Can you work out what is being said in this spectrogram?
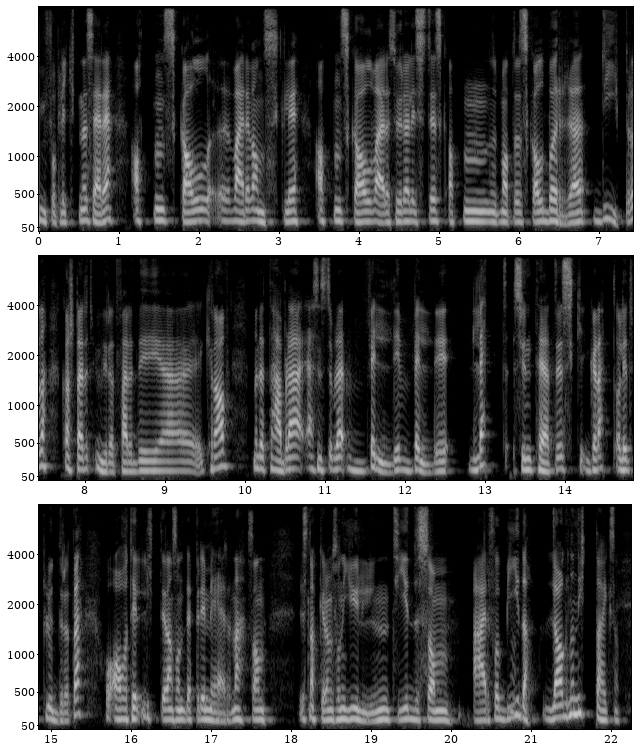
uforpliktende serie at den skal eh, være vanskelig, at den skal være surrealistisk, at den måte skal bore dypere. Da. Kanskje det er et urettferdig eh, krav, men dette her ble, jeg synes det ble veldig, veldig lett, syntetisk, glatt og litt pludrete, og av og til litt sånn deprimerende. Sånn, de snakker om sånn gyllen tid som er forbi. da. Lag noe nytt, da. ikke sant?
